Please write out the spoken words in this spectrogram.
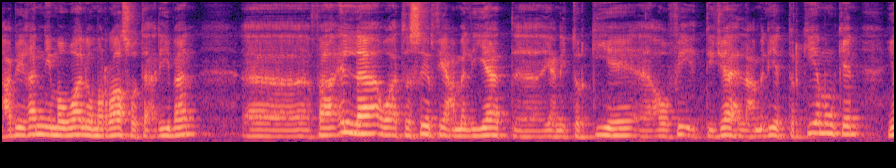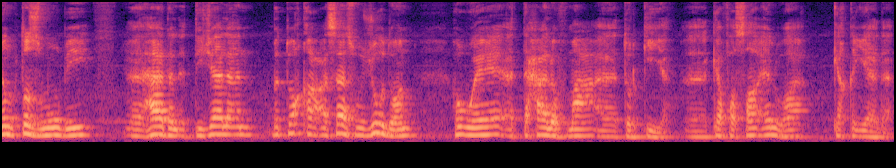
عم يغني مواله من راسه تقريبا. آه، فإلا وقت يصير في عمليات آه، يعني تركية آه، أو في اتجاه العملية التركية ممكن ينتظموا بهذا الاتجاه لأن بتوقع أساس وجودهم هو التحالف مع تركيا كفصائل وكقيادات.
